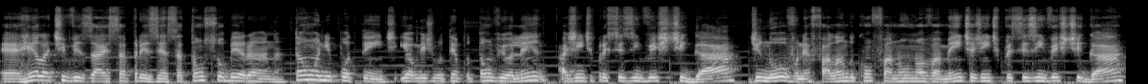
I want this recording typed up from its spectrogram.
é, relativizar essa presença tão soberana, tão onipotente e ao mesmo tempo tão violenta, a gente precisa investigar, de novo, né? Falando com Fanon novamente, a gente precisa investigar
